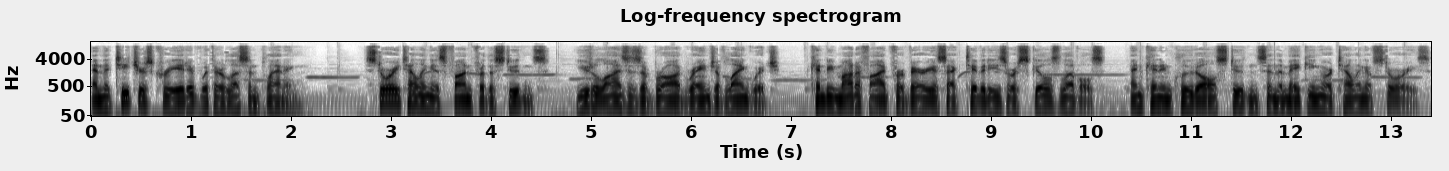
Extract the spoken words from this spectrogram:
and the teachers creative with their lesson planning. Storytelling is fun for the students, utilizes a broad range of language, can be modified for various activities or skills levels, and can include all students in the making or telling of stories.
